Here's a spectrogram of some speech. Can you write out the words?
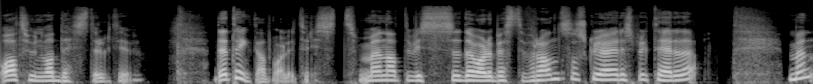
og at hun var destruktiv. Det tenkte jeg at var litt trist, men at hvis det var det beste for han, så skulle jeg respektere det. Men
